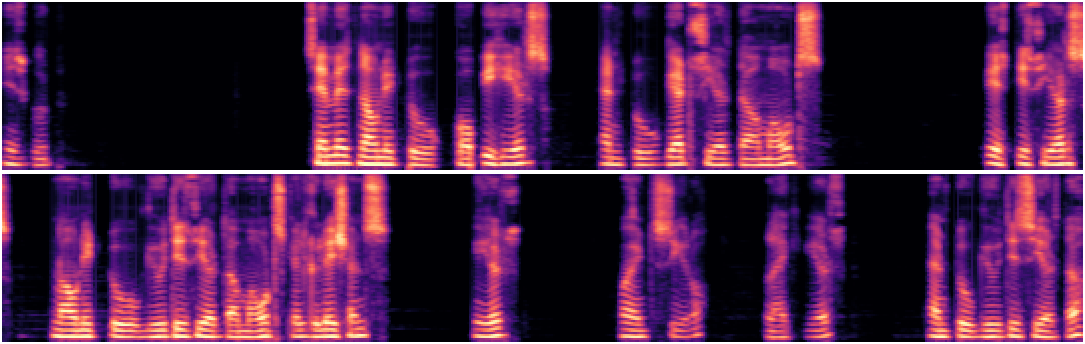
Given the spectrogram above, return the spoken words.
is good. Same as now need to copy here and to get here the amounts. Paste this here now need to give this here the amounts calculations here point zero like here and to give this here the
